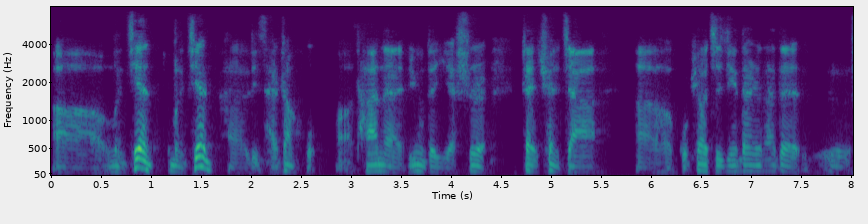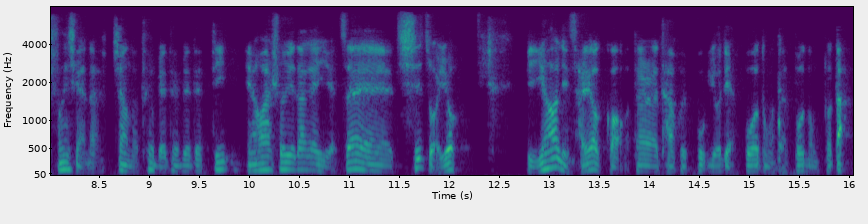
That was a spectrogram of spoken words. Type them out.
啊稳健稳健啊理财账户啊，它呢用的也是债券加啊股票基金，但是它的呃风险呢降的特别特别的低，年化收益大概也在七左右，比银行理财要高，当然它会不有点波动，但波动不大。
